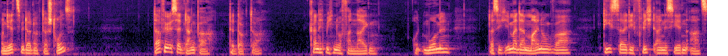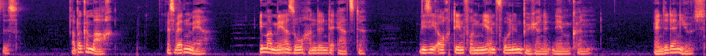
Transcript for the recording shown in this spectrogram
Und jetzt wieder Dr. Strunz. Dafür ist er dankbar, der Doktor. Kann ich mich nur verneigen und murmeln, dass ich immer der Meinung war, dies sei die Pflicht eines jeden Arztes. Aber Gemach. Es werden mehr. Immer mehr so handelnde Ärzte, wie sie auch den von mir empfohlenen Büchern entnehmen können. Ende der News.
